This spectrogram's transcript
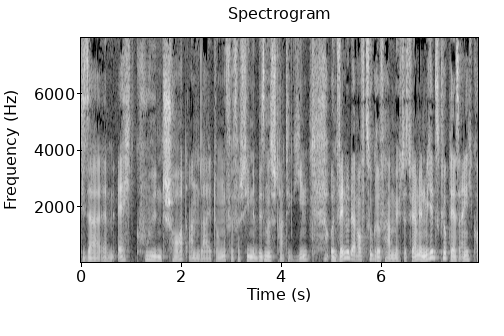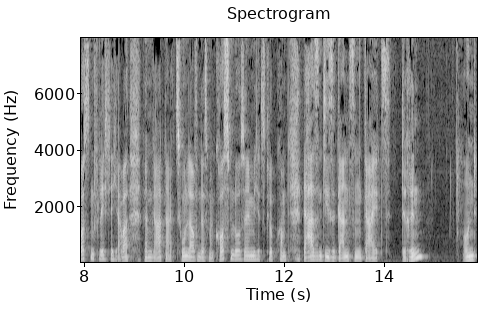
dieser ähm, echt coolen Short-Anleitungen für verschiedene Business-Strategien. Und wenn du darauf Zugriff haben möchtest, wir haben den Michels Club, der ist eigentlich kostenpflichtig, aber wir haben gerade eine Aktion laufen, dass man kostenlos in den Michels Club kommt. Da sind diese ganzen Guides drin. Und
